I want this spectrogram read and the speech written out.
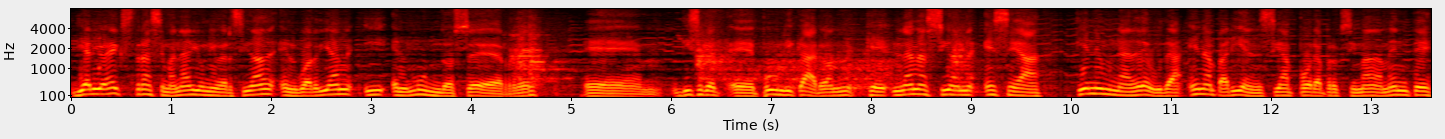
Diario Extra, Semanario Universidad, El Guardián y El Mundo CR. eh, dice que eh, publicaron que La Nación SA tiene una deuda en apariencia por aproximadamente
